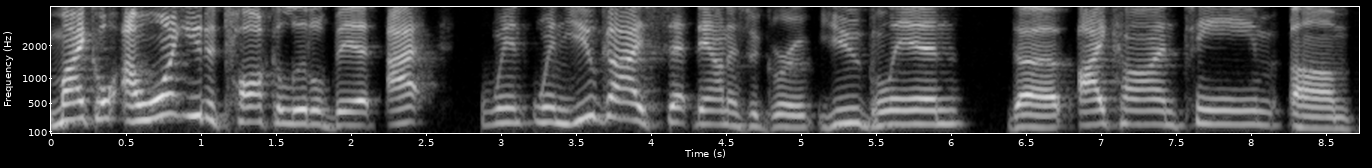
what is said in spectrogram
Michael, I want you to talk a little bit. I when when you guys sat down as a group, you, Glenn, the Icon team, um,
